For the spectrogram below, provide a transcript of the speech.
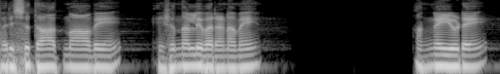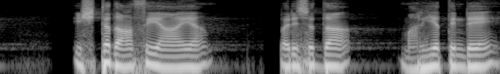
പരിശുദ്ധാത്മാവെ എഴുന്നള്ളി വരണമേ. അങ്ങയുടെ ഇഷ്ടദാസിയായ പരിശുദ്ധ മറിയത്തിന്റെ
